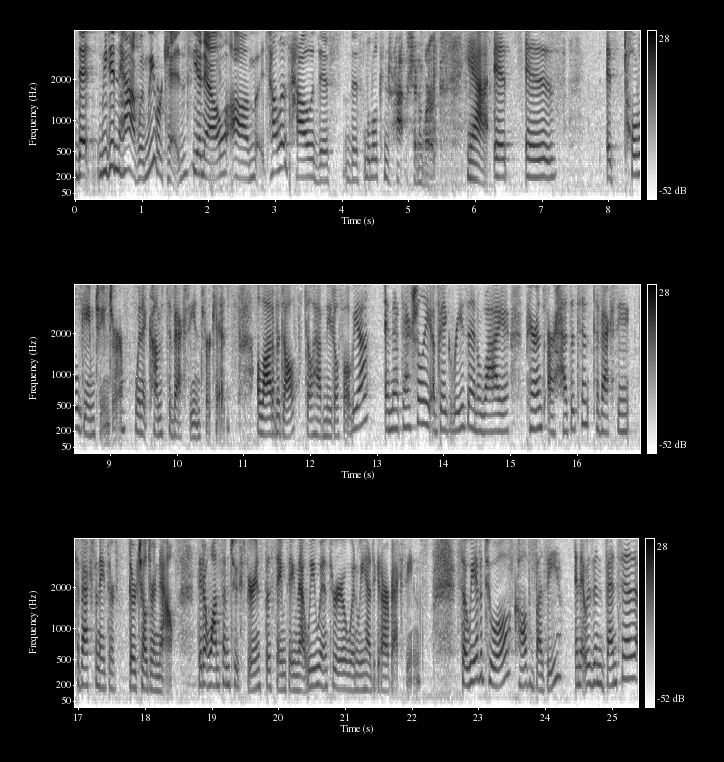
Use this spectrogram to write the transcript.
that we didn't have when we were kids, you know. Um, tell us how this, this little contraption works. Yeah, it is a total game changer when it comes to vaccines for kids. A lot of adults still have needle phobia, and that's actually a big reason why parents are hesitant to, vaccine, to vaccinate their, their children now. They don't want them to experience the same thing that we went through when we had to get our vaccines. So we have a tool called Buzzy, and it was invented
